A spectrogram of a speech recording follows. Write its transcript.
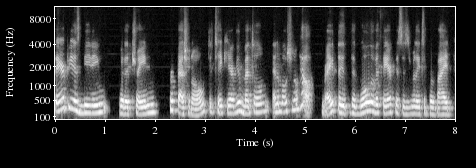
Therapy is meeting with a trained professional to take care of your mental and emotional health, right? The, the goal of a therapist is really to provide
